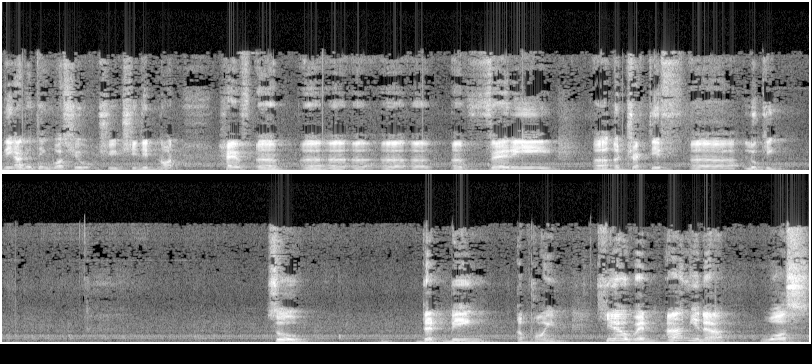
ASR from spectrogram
the other thing was she she, she did not have a a, a, a, a, a very uh, attractive uh, looking. So, that being a point, here when Amina was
